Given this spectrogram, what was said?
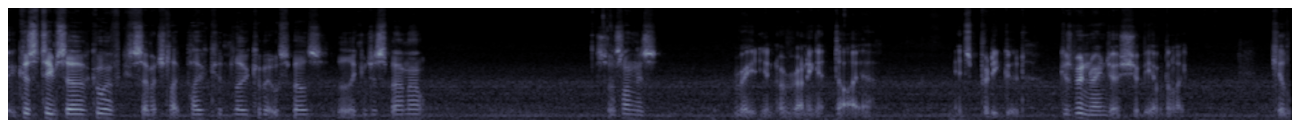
Because Team Circle have so much like poke and low committal spells that they can just spam out. So as long as Radiant are running at Dire, it's pretty good. Because Wind Ranger should be able to like kill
